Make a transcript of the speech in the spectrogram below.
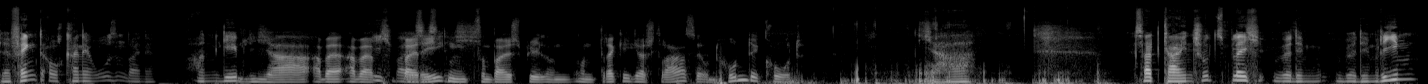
Der fängt auch keine Hosenbeine. Angeblich. Ja, aber, aber bei Regen zum Beispiel und, und dreckiger Straße und Hundekot. Ja. Es hat kein Schutzblech über dem, über dem Riemen.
